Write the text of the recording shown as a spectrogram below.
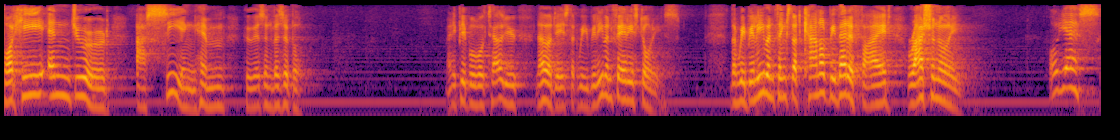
for he endured as seeing him who is invisible. Many people will tell you nowadays that we believe in fairy stories that we believe in things that cannot be verified rationally. Well, yes,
